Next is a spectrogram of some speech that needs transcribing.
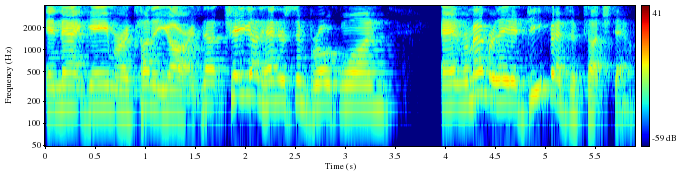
in that game or a ton of yards. Now, TreVeyon Henderson broke one. And remember, they had a defensive touchdown.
